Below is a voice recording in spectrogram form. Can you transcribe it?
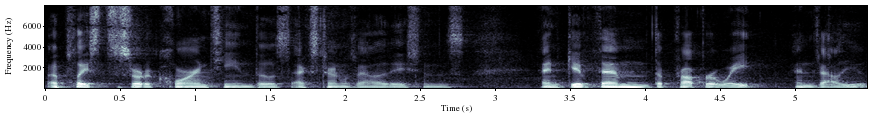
a place to sort of quarantine those external validations and give them the proper weight and value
